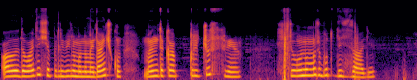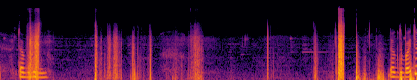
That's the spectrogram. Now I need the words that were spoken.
Але давайте ще перевіримо на майданчику. У мене таке предчувствие, що воно може бути десь ззаді. Та блін. Так, давайте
